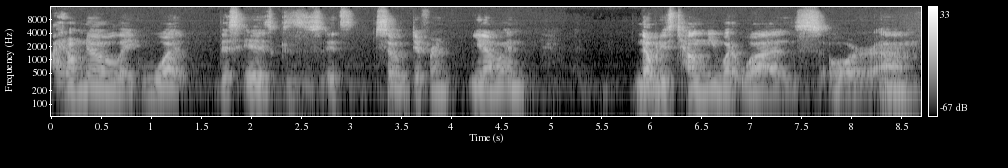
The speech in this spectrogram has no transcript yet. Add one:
I don't know like what this is because it's so different, you know, and nobody's telling me what it was or Mhm. um,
